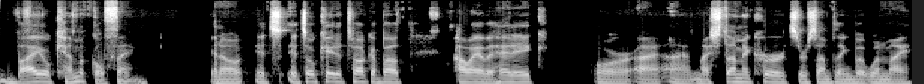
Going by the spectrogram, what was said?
biochemical thing. You know, it's it's okay to talk about how I have a headache or I, I, my stomach hurts or something, but when my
